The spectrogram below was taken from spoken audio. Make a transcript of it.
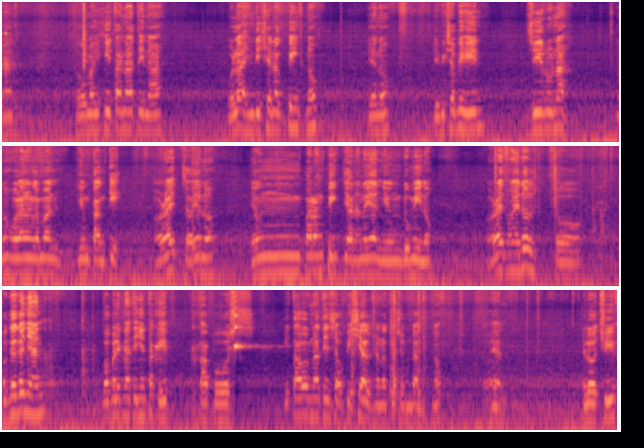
Ayan. So, makikita natin na wala, hindi siya nag-pink, no? Yan, no? Ibig sabihin, zero na. No? Wala nang laman yung tangke. Alright, so ayan, no? Yung parang pink dyan, ano yan, yung dumi, no? Alright, mga idol. So, pag ganyan, babalik natin yung takip, tapos itawag natin sa official na nagkasunda, no? So, ayan. Hello, Chief.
